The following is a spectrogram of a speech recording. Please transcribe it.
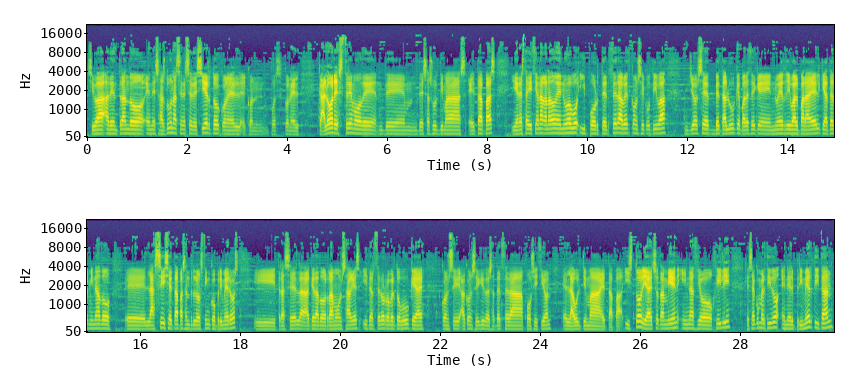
se iba adentrando en esas dunas, en ese desierto, con el, con, pues, con el calor extremo de, de, esas últimas etapas. Y en esta edición ha ganado de nuevo y por tercera vez consecutiva Josep Betalú, que parece que no es rival para él, que ha terminado eh, las seis etapas entre los cinco primeros y tras él ha quedado Ramón Sagues y tercero Roberto Bu, que ha, ha conseguido esa tercera posición en la última etapa. Historia ha hecho también Ignacio Gili, que se ha convertido en el primer titán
